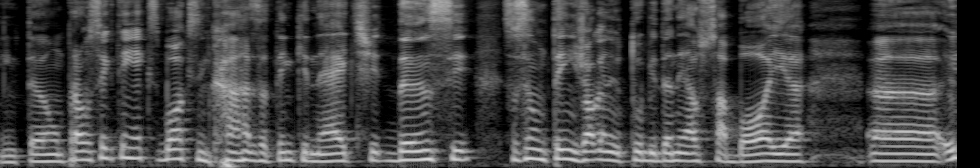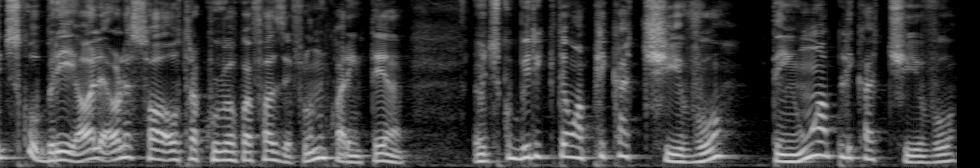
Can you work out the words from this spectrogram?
Então, para você que tem Xbox em casa, tem Kinect, dance. Se você não tem, joga no YouTube Daniel Saboia. Uh, eu descobri, olha, olha só outra curva que vai fazer. Falando em quarentena, eu descobri que tem um aplicativo, tem um aplicativo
